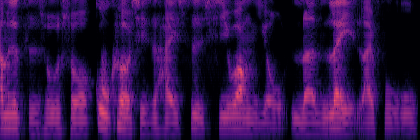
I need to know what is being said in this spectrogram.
他们就指出说，顾客其实还是希望有人类来服务。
